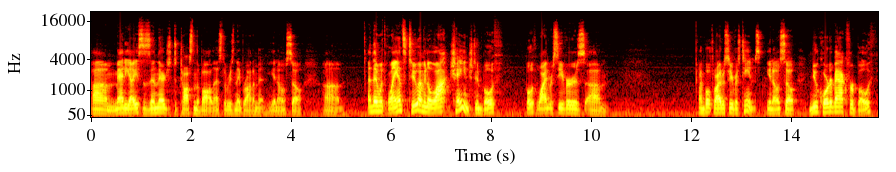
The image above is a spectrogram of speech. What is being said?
Um, Matty Ice is in there just to toss him the ball. That's the reason they brought him in, you know. So, um, and then with Lance too, I mean, a lot changed in both both wide receivers um, on both wide receivers teams, you know. So new quarterback for both,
